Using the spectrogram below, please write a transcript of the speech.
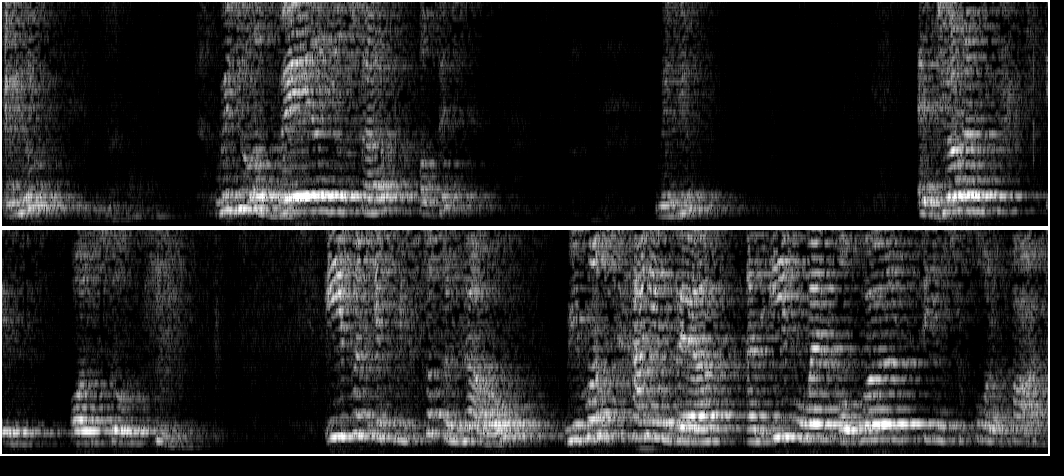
Do you? Will you avail yourself of this? Will you? Endurance is also key. Even if we suffer now, we there, and even when our world seems to fall apart,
